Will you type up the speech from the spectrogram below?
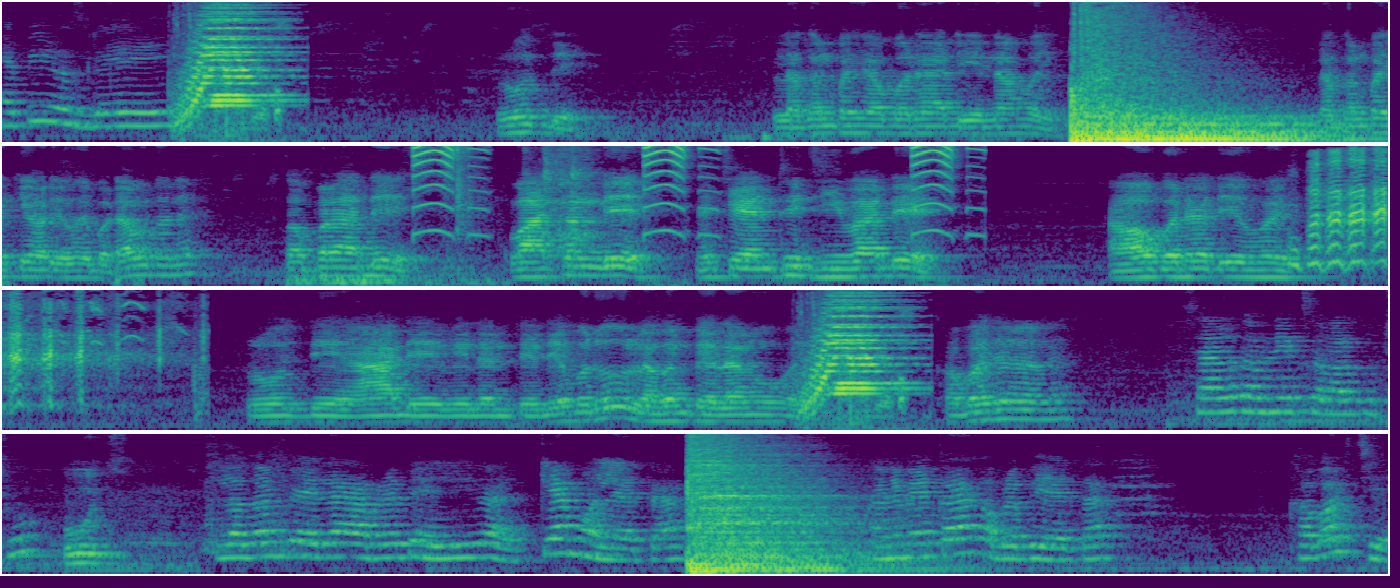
Happy rose day rose day લગન પછી આ બધા ડે ના હોય. લગન પછી કેવા ડે હોય બતાવો તને? કપડા દે વાસણ દે ને ચેનથી જીવા દે. આવા બધા ડે હોય. રોજ ડે આ ડે વેલેન્ટે ડે બધું લગન પહેલાનું હોય. ખબર છે તને? સારું તમને એક સવાલ પૂછું. પૂછ. લગન પહેલા આપણે પહેલી વાર ક્યાં મળ્યા હતા? અને મેં કયા કપડાં પહેર્યા હતા? ખબર છે?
